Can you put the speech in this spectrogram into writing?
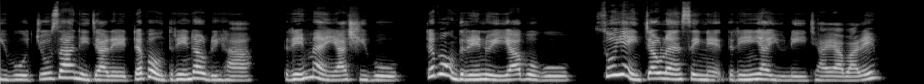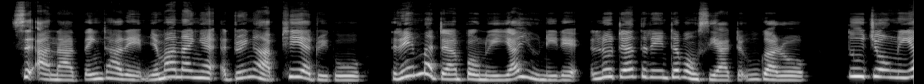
ယူဖို့စ조사နေကြတဲ့တပ်ပုံသတင်းတောက်တွေဟာသတင်းမှန်ရရှိဖို့တပ်ပုံသတင်းတွေရဖို့ကိုစိုးရိမ်ကြောက်လန့်စိတ်နဲ့သတင်းရယူနေကြရပါတယ်။စစ်အာဏာသိမ်းထားတဲ့မြန်မာနိုင်ငံအတွင်းကဖြစ်ရပ်တွေကိုသတင်းမှတ်တမ်းပုံတွေရယူနေတဲ့အလွတ်တန်းသတင်းတပ်ပုံဆရာတဦးကတော့သူကြုံနေရ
